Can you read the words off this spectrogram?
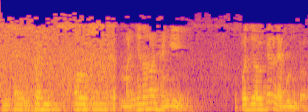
ඒකයි උපදි මඤ්ඤණාව හැංගීම. උපදියව කියන්නේ ලැබුණු බව.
